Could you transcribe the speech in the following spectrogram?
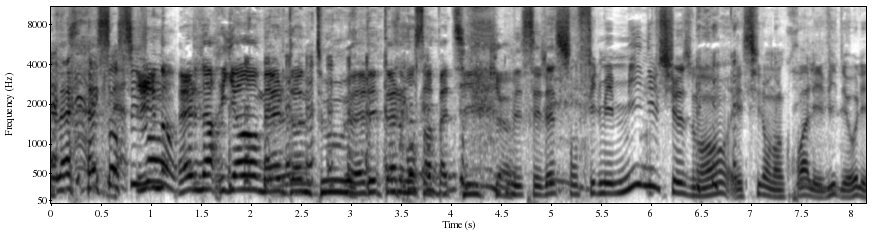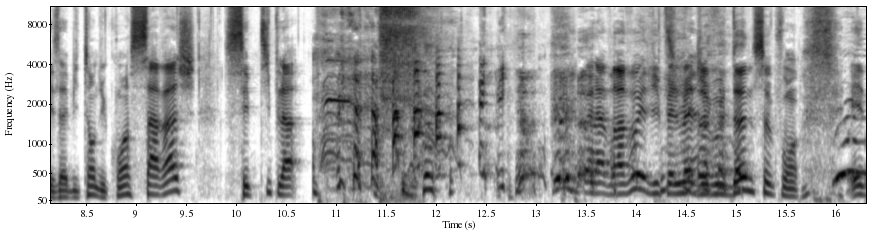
Elle a 106 Il- ans Elle n'a rien, mais elle donne tout. Elle est tellement sympathique. Mais ces gestes sont filmés minutieusement et si l'on en croit les vidéos, les habitants du coin s'arrachent ces petits plats. voilà, bravo Edwy Pellemel, je vous donne ce point. Et,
